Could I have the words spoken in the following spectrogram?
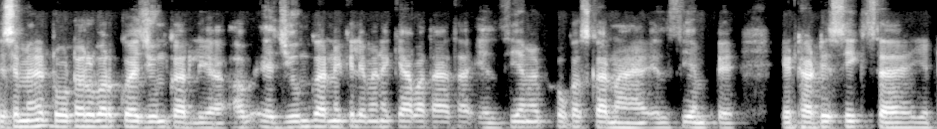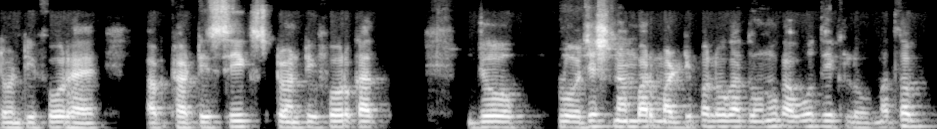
जैसे मैंने टोटल वर्क को एज्यूम कर लिया। अब एज्यूम करने के लिए मैंने क्या बताया था? एलसीएम में फोकस करना है एलसीएम पे। ये थर्टी सिक्स है, ये ट्वेंटी फोर है। अब थर्टी सिक्स ट्वेंटी फोर का जो क्लोजेस्ट नंबर मल्टीपल होगा दोनों का, वो देख लो। मतलब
